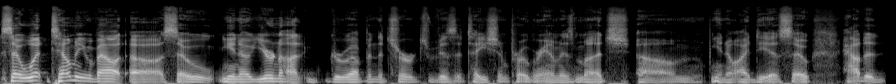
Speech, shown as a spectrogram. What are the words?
So what? Tell me about. Uh, so you know, you're not grew up in the church visitation program as much. Um, you know, ideas. So how did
